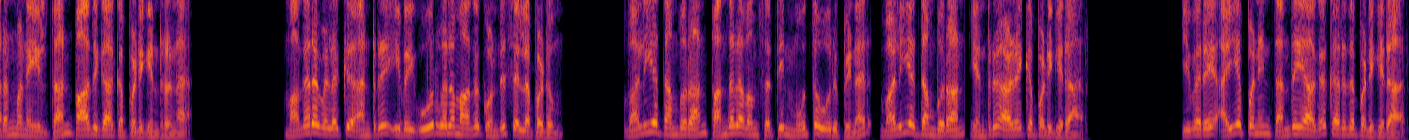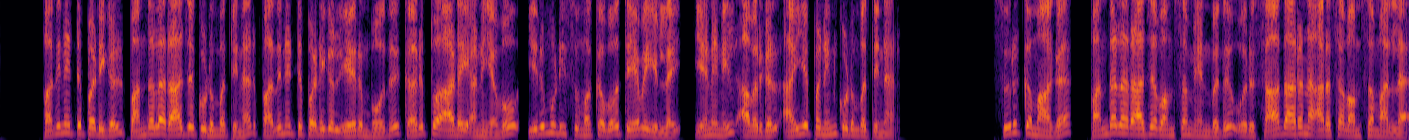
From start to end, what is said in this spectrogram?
அரண்மனையில்தான் பாதுகாக்கப்படுகின்றன. மகர விளக்கு அன்று இவை ஊர்வலமாக கொண்டு செல்லப்படும். வலிய தம்புரான் பந்தள வம்சத்தின் மூத்த உறுப்பினர் வலிய தம்புரான் என்று அழைக்கப்படுகிறார். இவரே ஐயப்பனின் தந்தையாக கருதப்படுகிறார். பதினெட்டு படிகள் பந்தள ராஜ குடும்பத்தினர் பதினெட்டு படிகள் ஏறும்போது கருப்பு ஆடை அணியவோ இருமுடி சுமக்கவோ தேவையில்லை ஏனெனில் அவர்கள் ஐயப்பனின் குடும்பத்தினர். சுருக்கமாக பந்தள ராஜ வம்சம் என்பது ஒரு சாதாரண அரச வம்சம் அல்ல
